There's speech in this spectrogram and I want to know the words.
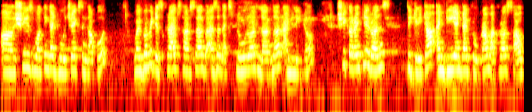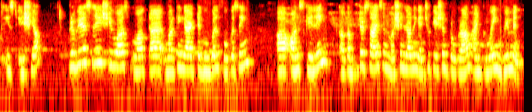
Uh, she is working at Gojek, Singapore. Vaibhavi describes herself as an explorer, learner, and leader. She currently runs the data and D&I program across Southeast Asia. Previously, she was worked, uh, working at Google focusing uh, on scaling a computer science and machine learning education program and growing women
